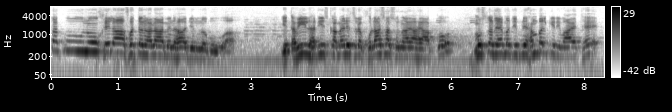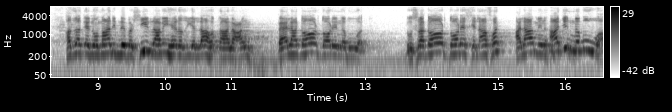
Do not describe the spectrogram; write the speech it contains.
تکون خلافتا على منہاج النبوہ یہ طویل حدیث کا میں نے صرف خلاصہ سنایا ہے آپ کو۔ مستد احمد ابن حنبل کی روایت ہے۔ حضرت نعمان ابن بشیر راوی ہے رضی اللہ تعالی عنہ۔ پہلا دور دور نبوت، دوسرا دور دور خلافت، علا منہاج النبوہ۔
